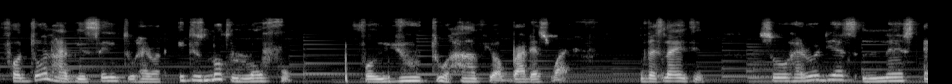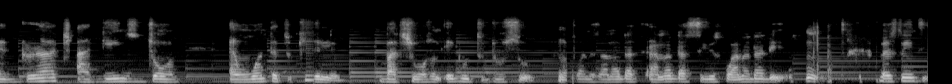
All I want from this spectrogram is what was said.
For John had been saying to Herod, It is not lawful for you to have your brother's wife. Verse 19. So Herodias nursed a grudge against John and wanted to kill him, but she was unable to do so. One is another another series for another day. Verse 20.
